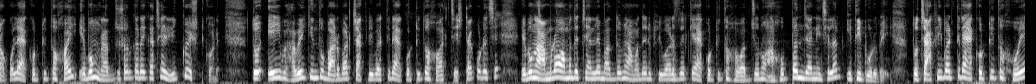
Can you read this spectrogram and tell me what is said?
সকলে একত্রিত হয় এবং রাজ্য সরকারের কাছে রিকোয়েস্ট করে। তো এইভাবেই কিন্তু বারবার চাকরি প্রার্থীরা একত্রিত হওয়ার চেষ্টা করেছে এবং আমরাও আমাদের চ্যানেলের মাধ্যমে আমাদের ভিউয়ার্সদেরকে একত্রিত হওয়ার জন্য আহ্বান জানিয়েছিলাম ইতিপূর্বেই। তো চাকরি প্রার্থীরা একত্রিত হয়ে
